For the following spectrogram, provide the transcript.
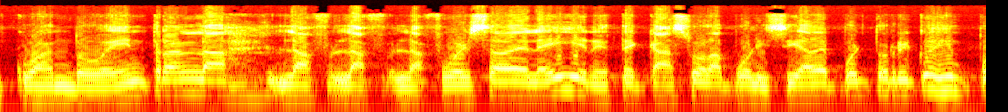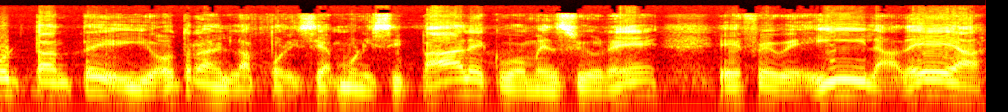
cuando entran la, la, fuerza de ley, en este caso la policía de Puerto Rico es importante y otras, las policías municipales, como mencioné, FBI, la DEA,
